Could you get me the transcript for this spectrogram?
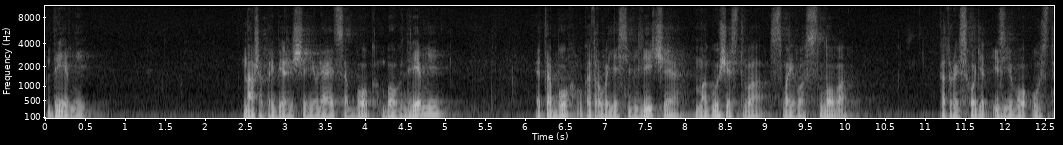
древний. Наше прибежище является Бог, Бог древний – это Бог, у которого есть величие, могущество своего слова, которое исходит из Его уст.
